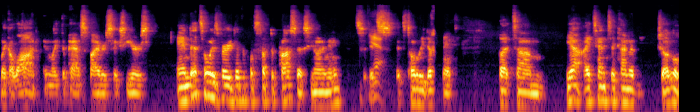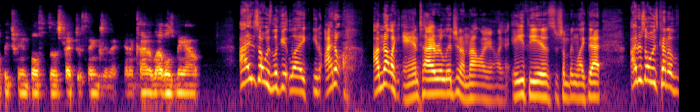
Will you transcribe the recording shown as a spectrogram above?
like a lot in like the past five or six years. And that's always very difficult stuff to process. You know what I mean? It's yeah. it's, it's totally difficult. But um, yeah, I tend to kind of juggle between both of those types of things, and it and it kind of levels me out. I just always look at like you know I don't I'm not like anti-religion. I'm not like like an atheist or something like that. I just always kind of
